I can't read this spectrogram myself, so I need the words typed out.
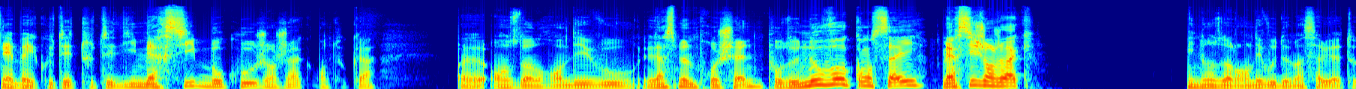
Eh bien, écoutez, tout est dit. Merci beaucoup, Jean-Jacques, en tout cas. Euh, on se donne rendez-vous la semaine prochaine pour de nouveaux conseils. Merci, Jean-Jacques. Et nous, on se donne rendez-vous demain. Salut à tous.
